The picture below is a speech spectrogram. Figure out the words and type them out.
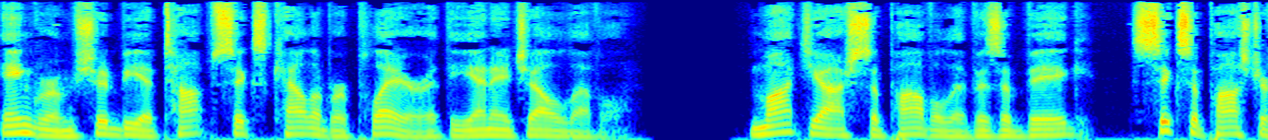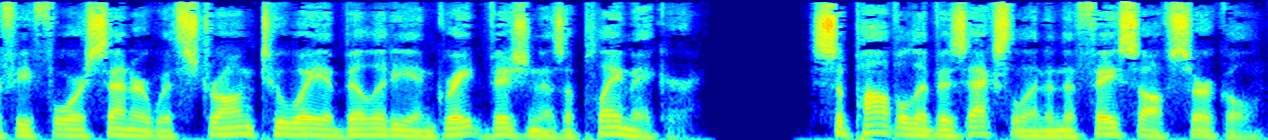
Ingram should be a top 6 caliber player at the NHL level. Matyas Sapovaliv is a big, six apostrophe four center with strong two-way ability and great vision as a playmaker. Sapovaliv is excellent in the face-off circle,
